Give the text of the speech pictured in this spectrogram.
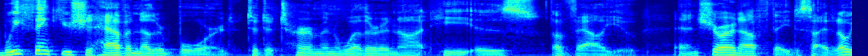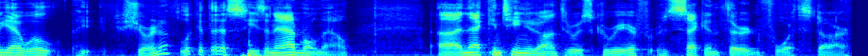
We think you should have another board to determine whether or not he is of value. And sure enough, they decided, oh, yeah, well, sure enough, look at this. He's an admiral now. Uh, and that continued on through his career for his second, third, and fourth star.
